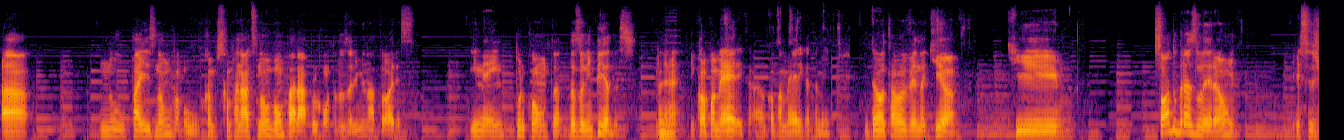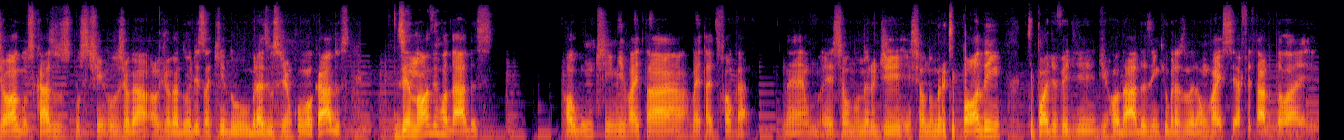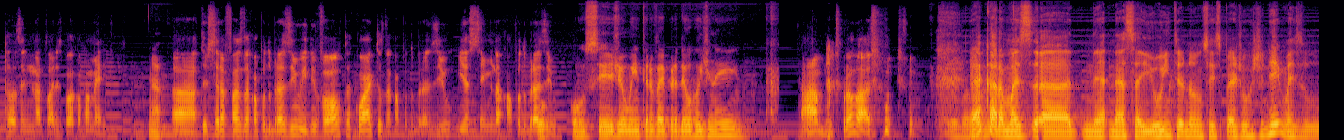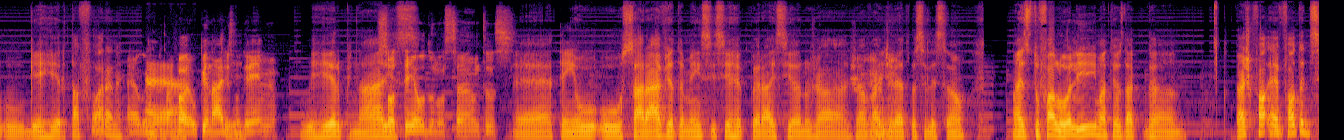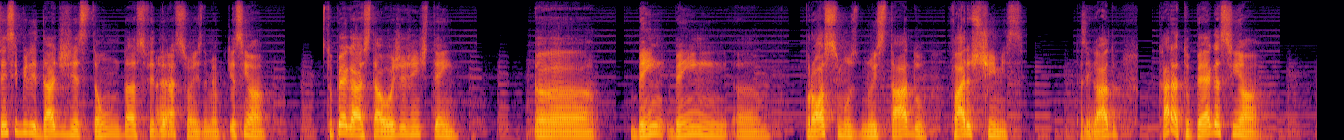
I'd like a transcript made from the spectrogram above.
A, no país não os campeonatos não vão parar por conta das eliminatórias e nem por conta das Olimpíadas, né? Hum. E Copa América, a Copa América também. Então eu tava vendo aqui, ó, que só do Brasileirão esses jogos, caso os, os, os jogadores aqui do Brasil sejam convocados, 19 rodadas algum time vai estar tá, vai tá desfalcado, né? Esse é o número de esse é o número que podem que pode haver de, de rodadas em que o Brasileirão vai ser afetado pela, pelas eliminatórias pela Copa América. É. A terceira fase da Copa do Brasil, ida e volta, quartas da Copa do Brasil e a semi da Copa do Brasil. Ou, ou seja, o Inter vai perder o Rodinei. Ah, muito provável. É, cara, mas uh, nessa aí o Inter não sei se perde o Rodinei, mas o, o Guerreiro tá fora, né? É, o Guerreiro tá é. tá fora. O Pinares é. no Grêmio. Guerreiro, Pinares. Soteudo no Santos. É, tem o, o Saravia também, se se recuperar esse ano já, já uhum. vai direto pra seleção. Mas tu falou ali, Matheus, da, da... Eu acho que é falta de sensibilidade de gestão das federações, é. né? Porque assim, ó, se tu pegar, tá, hoje a gente tem uh, bem, bem uh, próximos no estado vários times, tá Sim. ligado? Cara, tu pega assim, ó.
